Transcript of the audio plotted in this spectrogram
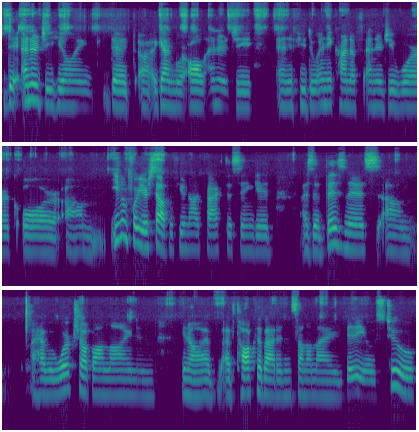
the energy healing that uh, again we're all energy. And if you do any kind of energy work or um, even for yourself if you're not practicing it as a business um, i have a workshop online and you know I've, I've talked about it in some of my videos too.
